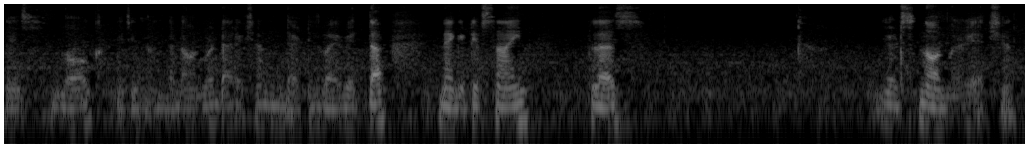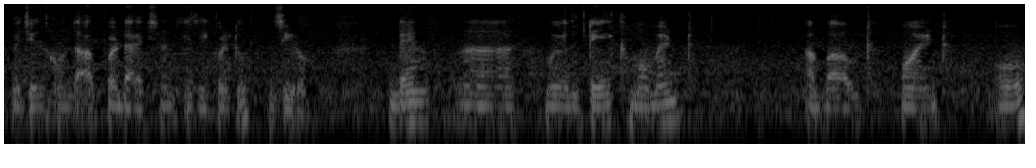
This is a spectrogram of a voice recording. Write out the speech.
this block which is in the downward direction. That is why with the negative sign plus its normal reaction which is on the upward direction is equal to 0 then uh, we will take moment about point O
